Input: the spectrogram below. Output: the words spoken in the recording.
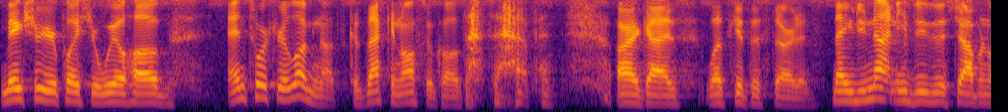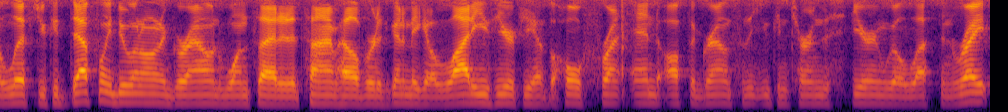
make sure you replace your wheel hubs and torque your lug nuts because that can also cause that to happen. All right, guys, let's get this started. Now, you do not need to do this job on a lift. You could definitely do it on the ground one side at a time. However, it is gonna make it a lot easier if you have the whole front end off the ground so that you can turn the steering wheel left and right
